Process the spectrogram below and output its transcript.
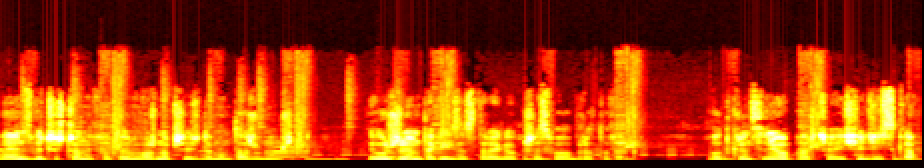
Mając wyczyszczony fotel, można przejść do montażu nóżek. Ja użyłem takich ze starego krzesła obrotowego. Po odkręceniu oparcia i siedziska,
